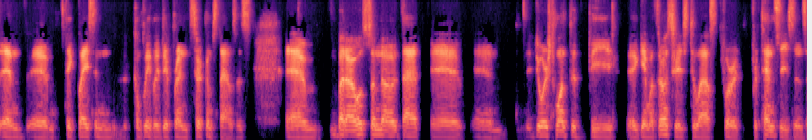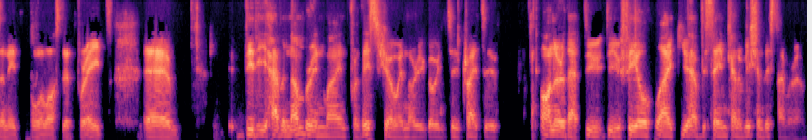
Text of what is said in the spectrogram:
and um, take place in completely different circumstances. Um, but I also know that uh, George wanted the uh, Game of Thrones series to last for for ten seasons, and it only lasted for eight. Um, did he have a number in mind for this show, and are you going to try to honor that? Do do you feel like you have the same kind of vision this time around,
